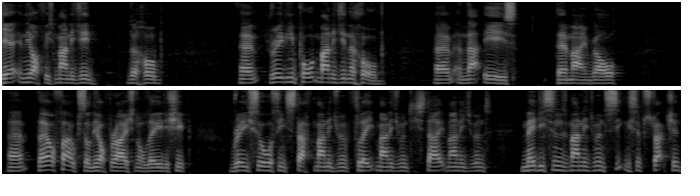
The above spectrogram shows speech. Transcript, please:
Yeah, in the office, managing the hub. Um, really important managing the hub, um, and that is their main role. Um, they are focused on the operational leadership, resourcing, staff management, fleet management, estate management, medicines management, sickness abstraction,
